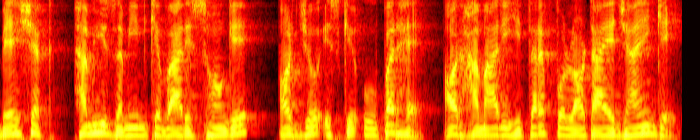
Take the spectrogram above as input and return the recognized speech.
बेशक हम ही ज़मीन के वारिस होंगे और जो इसके ऊपर है और हमारी ही तरफ़ वो लौटाए जाएँगे।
